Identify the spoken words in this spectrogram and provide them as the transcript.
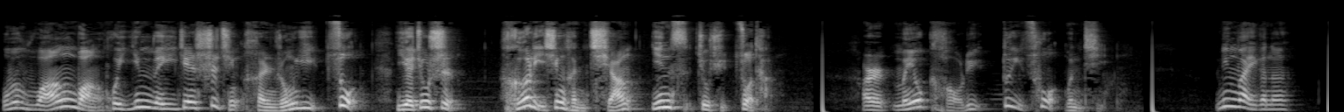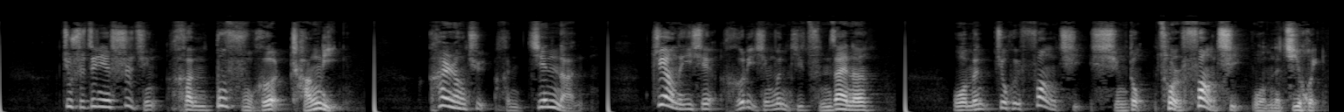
我们往往会因为一件事情很容易做，也就是合理性很强，因此就去做它，而没有考虑对错问题。另外一个呢，就是这件事情很不符合常理，看上去很艰难。这样的一些合理性问题存在呢，我们就会放弃行动，从而放弃我们的机会。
